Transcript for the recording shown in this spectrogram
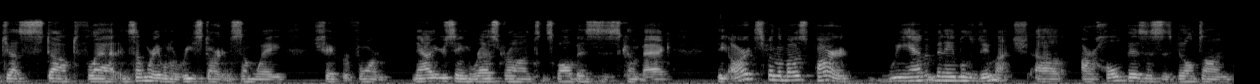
just stopped flat, and some were able to restart in some way, shape, or form. Now you're seeing restaurants and small businesses come back. The arts, for the most part, we haven't been able to do much. Uh, our whole business is built on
